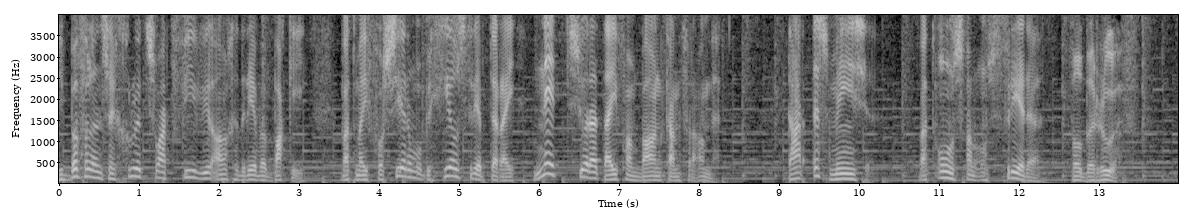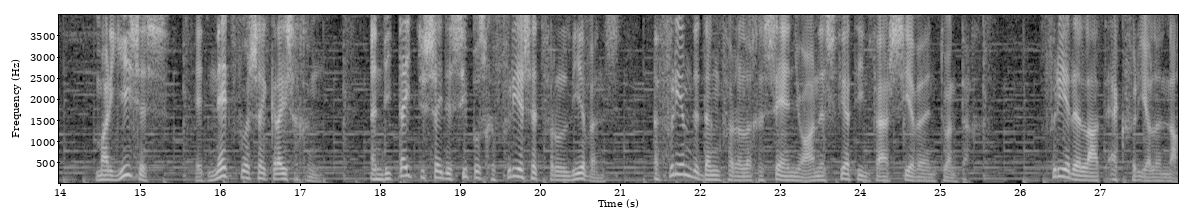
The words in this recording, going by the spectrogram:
Die buffel in sy groot swart vierwiel aangedrewe bakkie wat my forceer om op die geelstreep te ry net sodat hy van baan kan verander. Daar is mense wat ons van ons vrede wil beroof. Maar Jesus het net voor sy kruisiging in die tyd toe sy disippels gevrees het vir hul lewens 'n vreemde ding vir hulle gesê in Johannes 14 vers 27. Vrede laat ek vir julle na.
